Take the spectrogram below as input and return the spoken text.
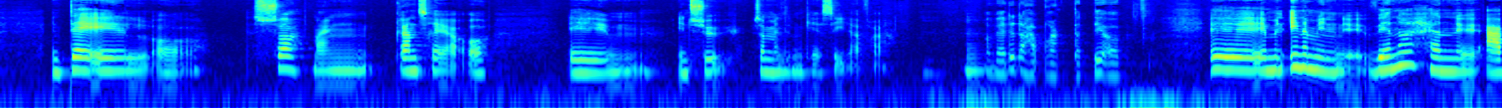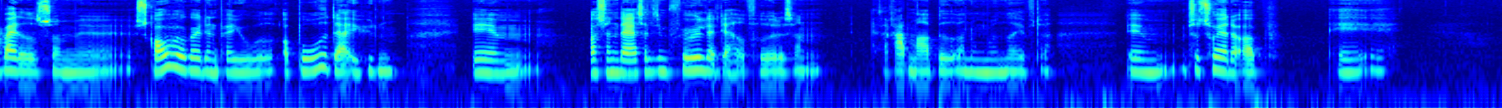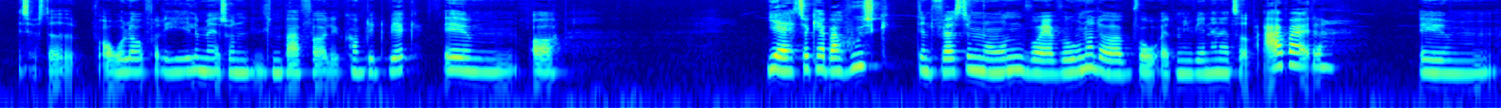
en dal, og så mange græntræer, og øh, en sø, som man ligesom kan se derfra. Mm. Og hvad er det, der har bragt dig derop? Øh, men en af mine øh, venner, han øh, arbejdede som øh, skovhugger i den periode, og boede der i hytten. Øh, og sådan, da jeg så ligesom følte, at jeg havde fået det sådan, altså ret meget bedre nogle måneder efter, øh, så tog jeg derop. Øh, altså jeg var stadig for overlov for det hele, men jeg sådan ligesom bare for at komme lidt væk. Øhm, og ja, så kan jeg bare huske, den første morgen, hvor jeg vågner derop, hvor at min ven han er taget på arbejde. Øhm,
